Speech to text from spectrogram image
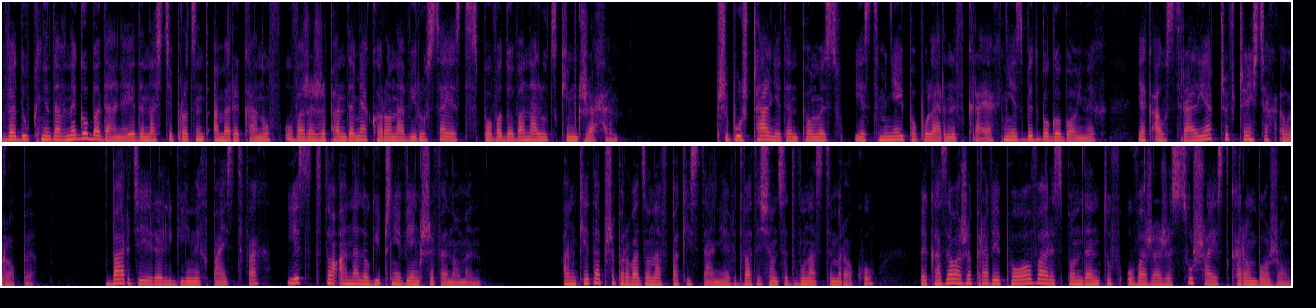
Według niedawnego badania 11% Amerykanów uważa, że pandemia koronawirusa jest spowodowana ludzkim grzechem. Przypuszczalnie ten pomysł jest mniej popularny w krajach niezbyt bogobojnych, jak Australia czy w częściach Europy. W bardziej religijnych państwach jest to analogicznie większy fenomen – Ankieta przeprowadzona w Pakistanie w 2012 roku wykazała, że prawie połowa respondentów uważa, że susza jest karą Bożą.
